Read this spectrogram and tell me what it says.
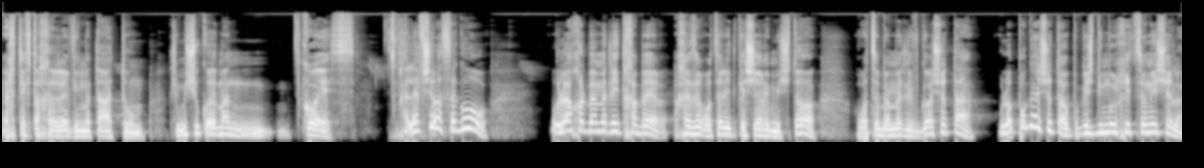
איך תפתח את הלב אם אתה אטום? כשמישהו כל הזמן כועס, הלב שלו סגור. הוא לא יכול באמת להתחבר, אחרי זה הוא רוצה להתקשר עם אשתו, הוא רוצה באמת לפגוש אותה, הוא לא פוגש אותה, הוא פוגש דימוי חיצוני שלה.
